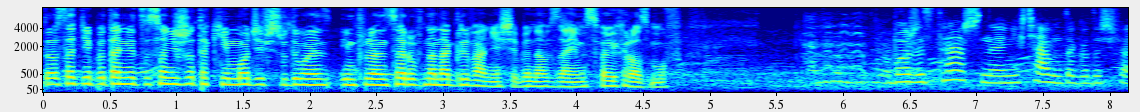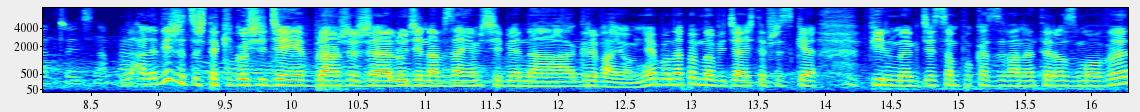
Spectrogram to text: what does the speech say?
To ostatnie pytanie, co sądzisz o takiej modzie wśród influencerów na nagrywanie siebie nawzajem, swoich rozmów? Boże, straszne, nie chciałabym tego doświadczyć, No, naprawdę. ale wiesz, że coś takiego się dzieje w branży, że ludzie nawzajem siebie nagrywają, nie? Bo na pewno widziałeś te wszystkie filmy, gdzie są pokazywane te rozmowy,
